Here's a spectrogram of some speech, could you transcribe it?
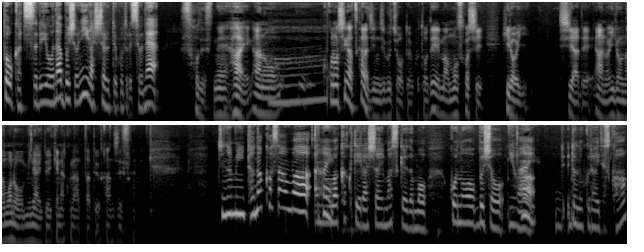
統括するような部署にいらっしゃるということですよね。そうですね。はい。あのこの4月から人事部長ということで、まあ、もう少し広い視野であのいろんなものを見ないといけなくなったという感じですかね。ちなみに田中さんはあの、はい、若くていらっしゃいますけれどもこの部署にはどのくらいですか、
